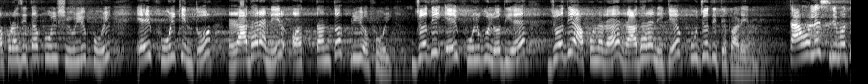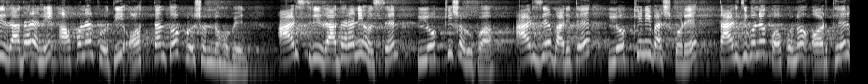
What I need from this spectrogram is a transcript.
অপরাজিতা ফুল, শিউলি ফুল, এই ফুল কিন্তু রাধারানীর অত্যন্ত প্রিয় ফুল। যদি এই ফুলগুলো দিয়ে যদি আপনারা রাধারানীকে পুজো দিতে পারেন। তাহলে শ্রীমতী রাধারানী আপনার প্রতি অত্যন্ত প্রসন্ন হবেন। আর শ্রী রাধারানী হচ্ছেন লক্ষ্মী স্বরূপা। আর যে বাড়িতে লক্ষ্মী নিবাস করে, তার জীবনে কখনো অর্থের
